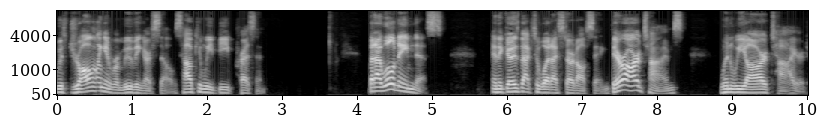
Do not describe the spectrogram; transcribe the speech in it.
withdrawing and removing ourselves? How can we be present? But I will name this, and it goes back to what I started off saying. There are times when we are tired,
